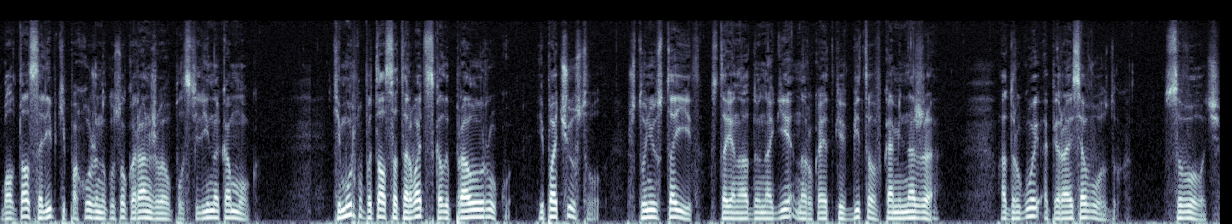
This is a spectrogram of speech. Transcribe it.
болтался липкий, похожий на кусок оранжевого пластилина комок. Тимур попытался оторвать от скалы правую руку и почувствовал, что не устоит, стоя на одной ноге на рукоятке вбитого в камень ножа, а другой опираясь о воздух. Сволочь.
